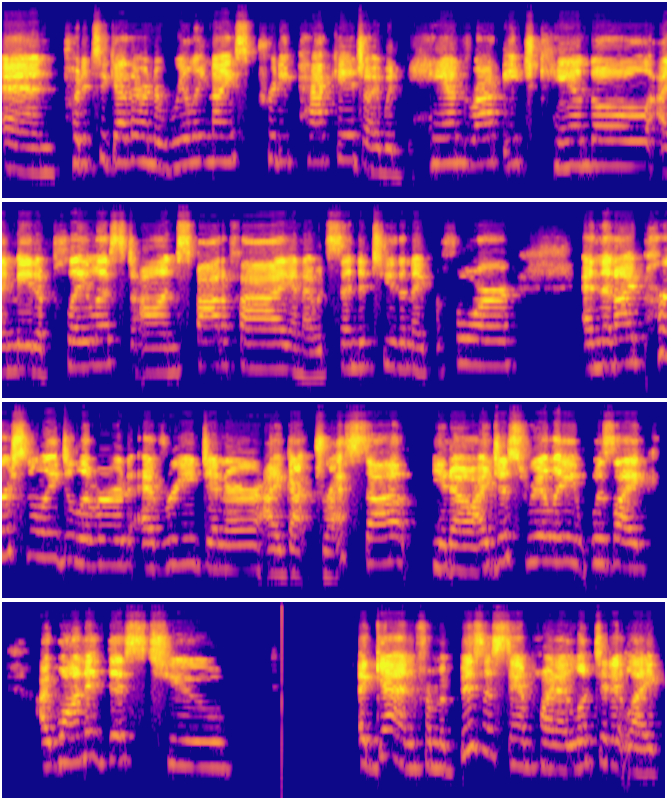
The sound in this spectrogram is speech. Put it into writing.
and put it together in a really nice, pretty package. I would hand wrap each candle. I made a playlist on Spotify and I would send it to you the night before. And then I personally delivered every dinner. I got dressed up. You know, I just really was like, I wanted this to, again, from a business standpoint, I looked at it like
